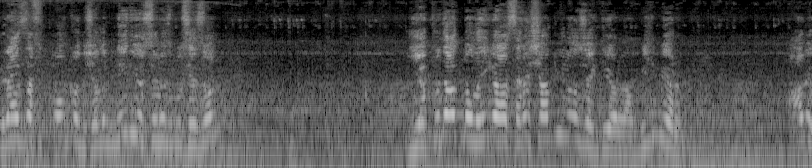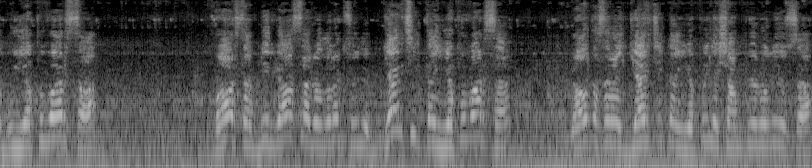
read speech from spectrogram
Biraz da futbol konuşalım. Ne diyorsunuz bu sezon? Yapıdan dolayı Galatasaray şampiyon olacak diyorlar. Bilmiyorum. Abi bu yapı varsa varsa bir Galatasaray olarak söylüyorum. Gerçekten yapı varsa Galatasaray gerçekten yapıyla şampiyon oluyorsa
